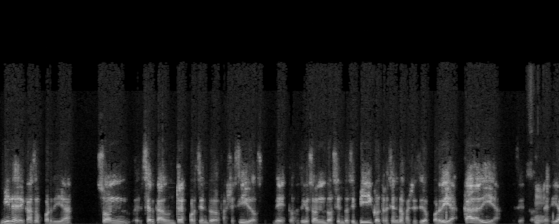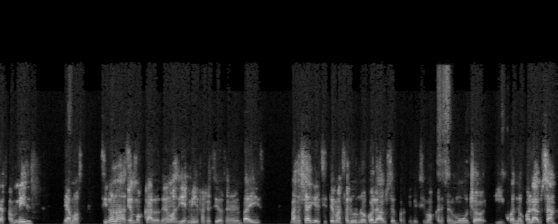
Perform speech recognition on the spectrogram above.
miles de casos por día son cerca de un 3% de fallecidos de estos, así que son 200 y pico, 300 fallecidos por día, cada día. Estos tres días son mil, digamos, si no nos hacemos cargo, tenemos 10.000 fallecidos en el país, más allá de que el sistema de salud no colapse, porque lo hicimos crecer mucho, y cuando colapsa,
